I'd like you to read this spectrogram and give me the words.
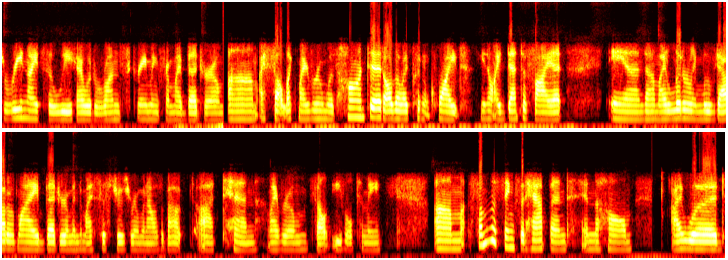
three nights a week i would run screaming from my bedroom um i felt like my room was haunted although i couldn't quite you know identify it and um, I literally moved out of my bedroom into my sister's room when I was about uh, 10. My room felt evil to me. Um, some of the things that happened in the home, I would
